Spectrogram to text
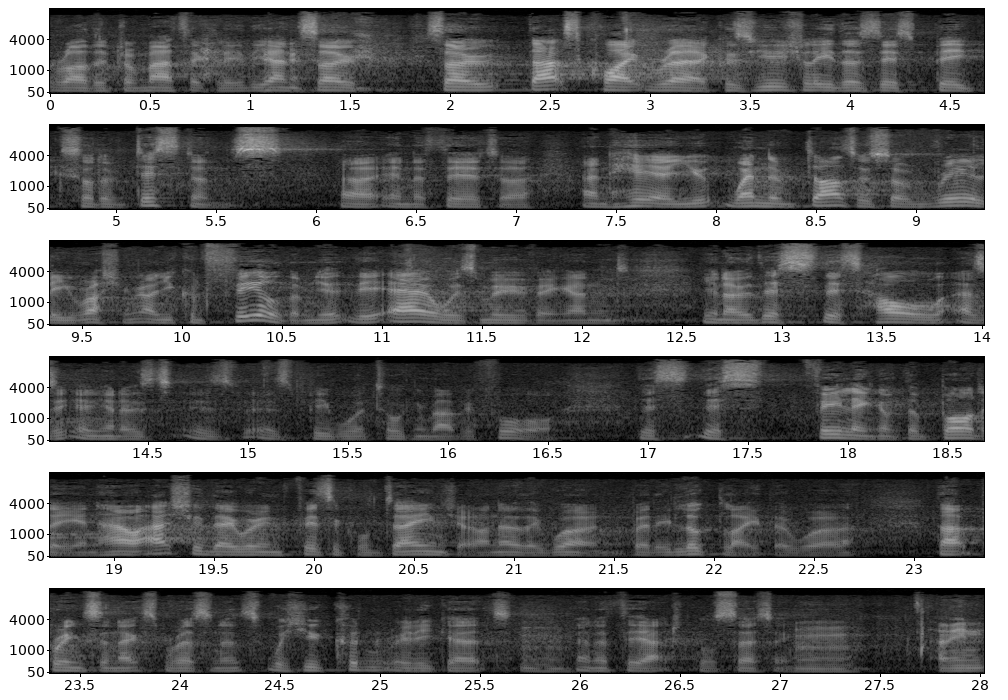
rather dramatically at the end. So, so that's quite rare because usually there's this big sort of distance uh, in the theatre. And here, you, when the dancers were really rushing around, you could feel them. You, the air was moving, and you know this this whole, as you know, as, as, as, people were talking about before, this this feeling of the body and how actually they were in physical danger. I know they weren't, but it looked like they were. That brings an extra resonance, which you couldn't really get mm-hmm. in a theatrical setting. Mm. I mean,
